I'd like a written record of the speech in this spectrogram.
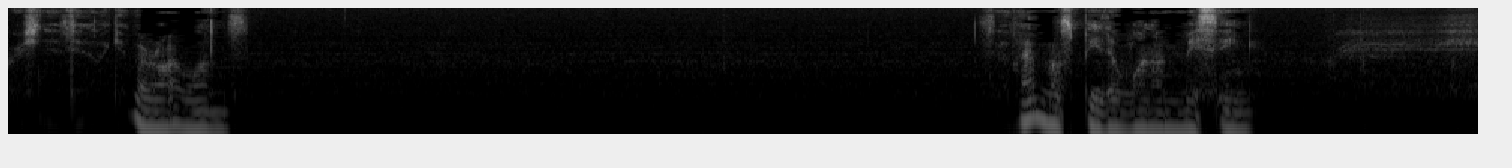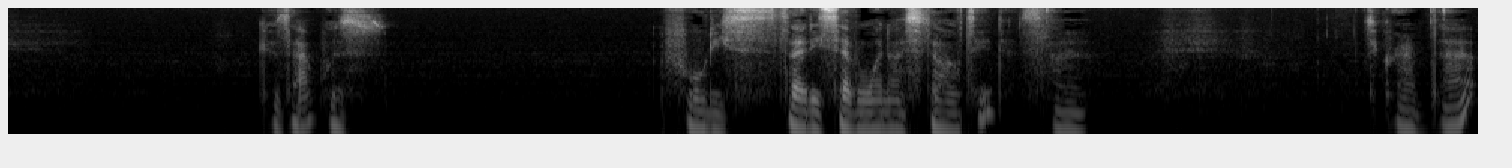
Question is, did I get the right ones? So that must be the one I'm missing. Because that was 40, 37 when I started. So let's grab that.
